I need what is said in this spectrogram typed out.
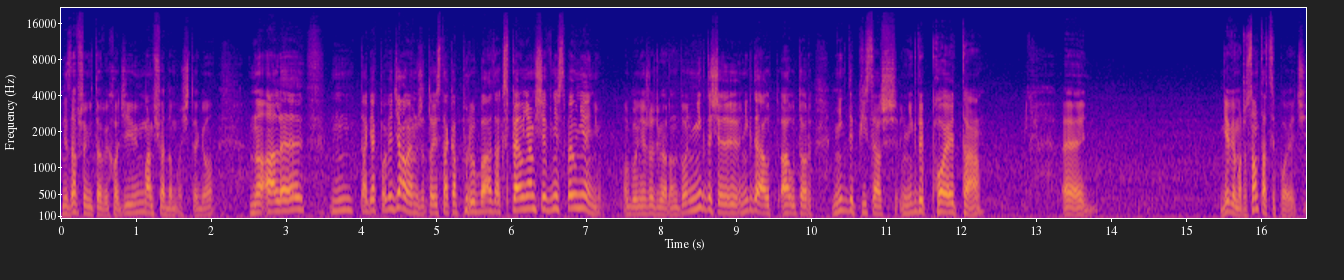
nie zawsze mi to wychodzi, mam świadomość tego, no ale mm, tak jak powiedziałem, że to jest taka próba, tak spełniam się w niespełnieniu, ogólnie rzecz biorąc, bo nigdy się, nigdy aut- autor, nigdy pisarz, nigdy poeta, e, nie wiem, może są tacy poeci,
